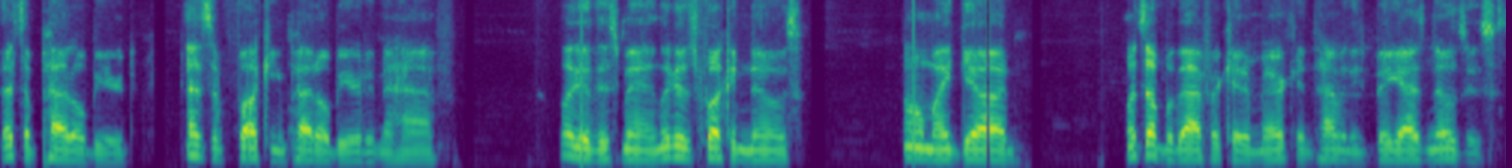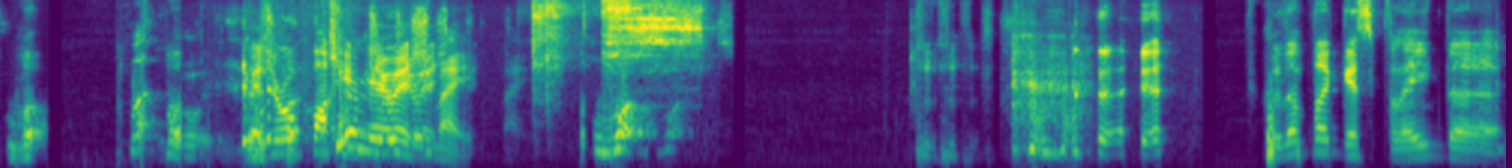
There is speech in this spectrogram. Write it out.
That's a pedal beard. That's a fucking pedal beard and a half. Look at this man. Look at his fucking nose. Oh my god. What's up with African Americans having these big ass noses? What? What? Because you're all fucking You're Jewish, Jewish. mate. Who the fuck is playing the?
